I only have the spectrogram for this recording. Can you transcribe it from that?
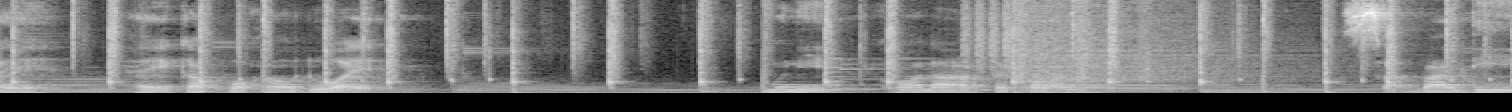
ให้กับพวกเราด้วยมือนี้ขอลาไปก่อน สบายดี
